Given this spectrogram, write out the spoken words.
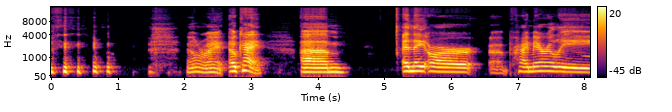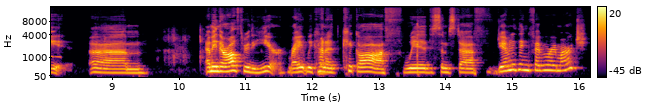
All right. Okay. Um and they are uh, primarily um I mean, they're all through the year, right? We kind of kick off with some stuff. Do you have anything February, March?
